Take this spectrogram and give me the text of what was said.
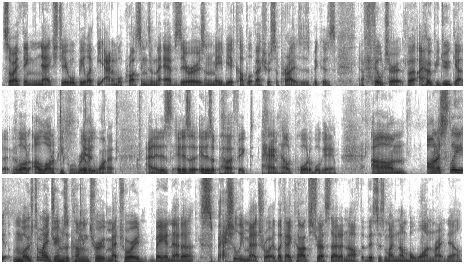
So I think next year will be like the Animal Crossings and the F Zeros and maybe a couple of extra surprises because you know, filter it. But I hope you do get it. A lot a lot of people really Yeah. want it, and it is it is a it is a perfect handheld portable game. Um, honestly, most of my dreams are coming true. Metroid, Bayonetta, especially Metroid. Like I can't stress that enough that this is my number one right now.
